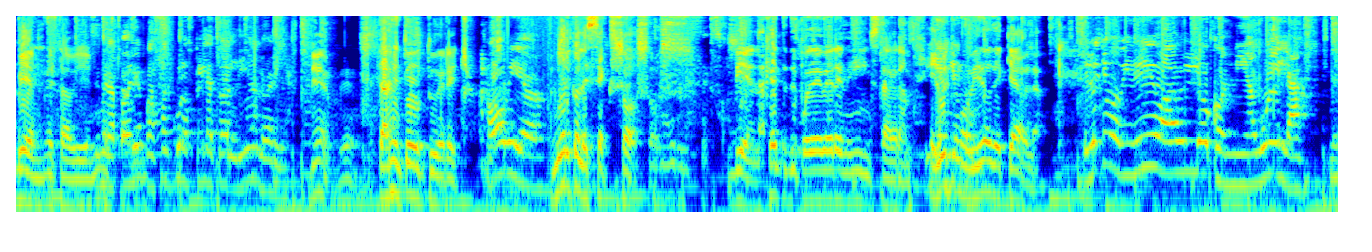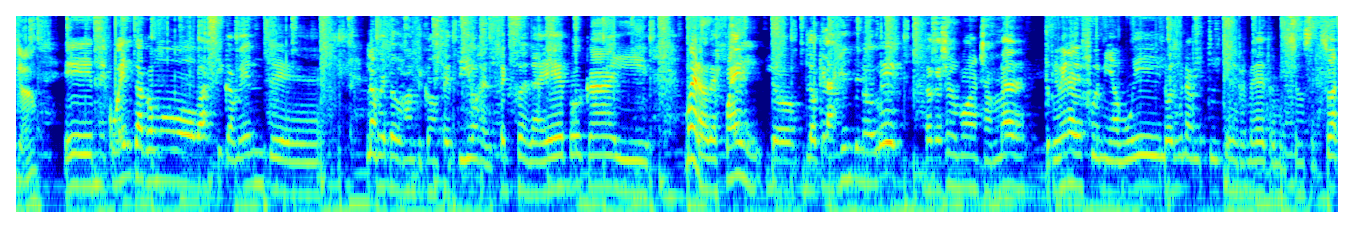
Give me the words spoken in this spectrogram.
Bien, está bien. Si me la podría pasar culo pila todo el día, lo haría. Bien, bien. Estás en todo tu derecho. Obvio. Miércoles sexosos. Miércoles sexosos. Bien, la gente te puede ver en Instagram. Sí, El último video de qué habla. El último video hablo con mi abuela. Mira. Eh, me cuenta cómo básicamente los métodos anticonceptivos, el sexo en la época y bueno, después lo, lo que la gente no ve, lo que yo pongo a charlar. La primera vez fue mi abuelo, alguna vez tuviste enfermedad de transmisión sexual.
